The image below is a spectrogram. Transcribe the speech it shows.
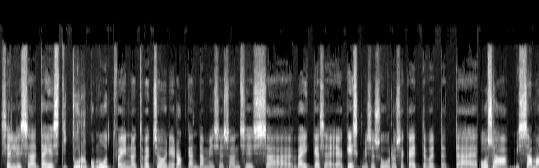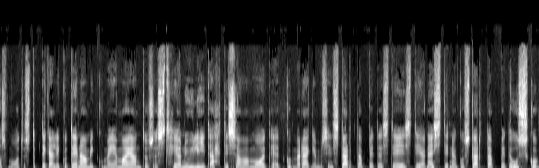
sellise täiesti turgu muutva kasvava innovatsiooni rakendamises on siis äh, väikese ja keskmise suurusega ettevõtete osa, mis samas moodustab tegelikult enamiku meie majandusest ja on ülitähtis samamoodi, et kui me räägime siin startup idest ja Eesti on hästi nagu startup'ide usku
